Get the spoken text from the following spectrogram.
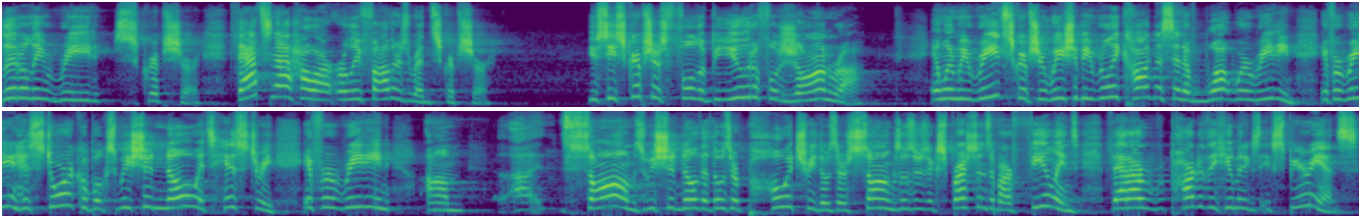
literally read Scripture. That's not how our early fathers read Scripture. You see, Scripture is full of beautiful genre. And when we read scripture, we should be really cognizant of what we're reading. If we're reading historical books, we should know its history. If we're reading um, uh, Psalms, we should know that those are poetry, those are songs, those are expressions of our feelings that are part of the human ex- experience.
